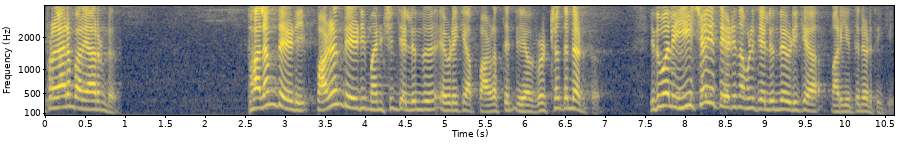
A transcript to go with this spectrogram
ഇപ്രകാരം പറയാറുണ്ട് ഫലം തേടി പഴം തേടി മനുഷ്യൻ ചെല്ലുന്നത് എവിടേക്കാണ് പഴത്തിന്റെ വൃക്ഷത്തിന്റെ അടുത്ത്. ഇതുപോലെ ഈശോയെ തേടി നമ്മൾ ചെല്ലുന്നത് എവിടേക്കാണ് മറിയത്തിന്റെ അടുത്തേക്ക്.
